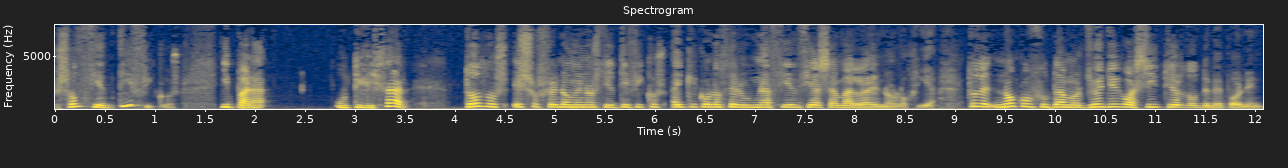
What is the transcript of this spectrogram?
son científicos. Y para utilizar todos esos fenómenos científicos hay que conocer una ciencia que se llama la enología. Entonces, no confundamos, yo llego a sitios donde me ponen,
